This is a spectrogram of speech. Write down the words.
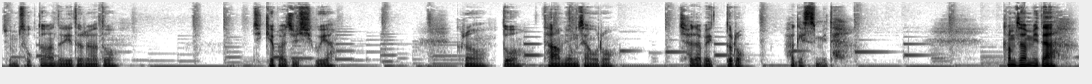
좀 속도가 느리더라도 지켜봐 주시고요. 그럼 또 다음 영상으로 찾아뵙도록 하겠습니다. 감사합니다.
